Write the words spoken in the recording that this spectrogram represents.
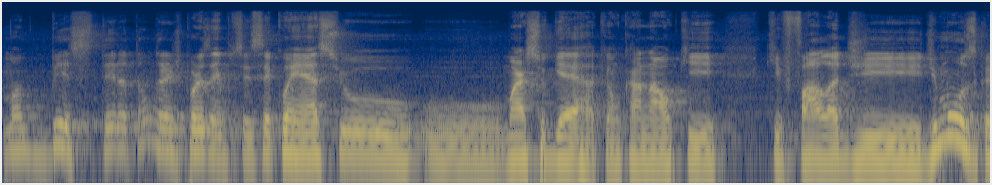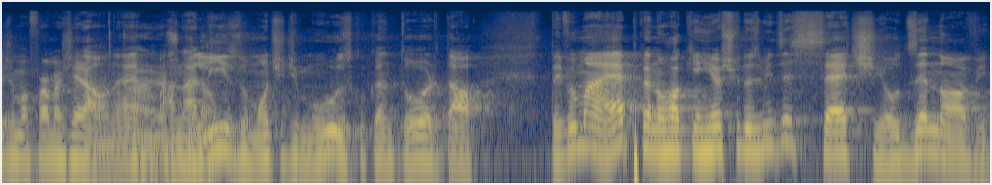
uma besteira tão grande. Por exemplo, se você conhece o, o Márcio Guerra, que é um canal que, que fala de, de música de uma forma geral, né? Ah, Analisa um monte de músico, cantor e tal. Teve uma época no Rock in Rio, acho que 2017 ou 19.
